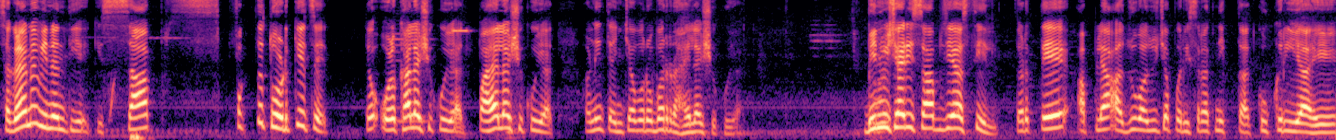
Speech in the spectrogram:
सगळ्यांना विनंती आहे की साप फक्त थोडकेच आहेत. ते ओळखायला शिकूयात पाहायला शिकूयात आणि त्यांच्याबरोबर राहायला शिकूयात. बिनविषारी साप जे असतील तर ते आपल्या आजूबाजूच्या परिसरात निघतात. कुकरी आहे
